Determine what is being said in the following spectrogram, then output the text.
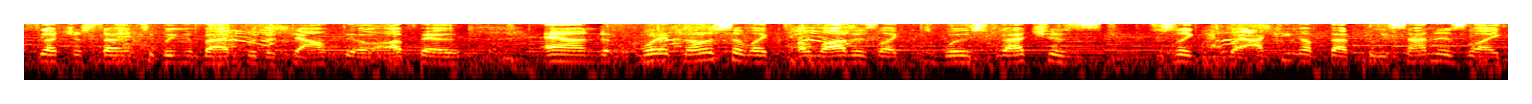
Stretch is starting to bring him back with a down throw up air. And what I've noticed that like a lot is like where Stretch is just like racking up that percent is like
